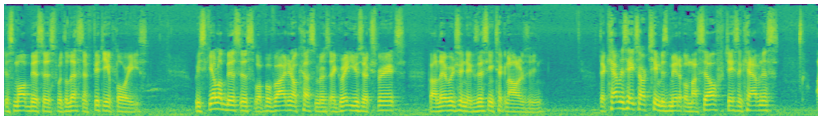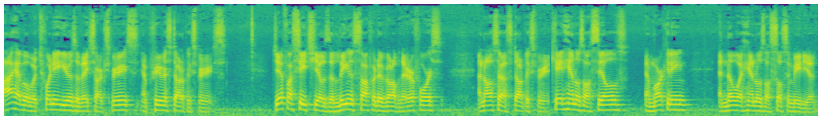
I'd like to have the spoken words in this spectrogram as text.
to small business with less than 50 employees. We scale our business while providing our customers a great user experience by leveraging existing technology. The Cavness HR team is made up of myself, Jason Cavness. I have over 28 years of HR experience and previous startup experience. Jeff, our CTO, is the leading software developer in the Air Force and also has startup experience. Kate handles our sales and marketing, and Noah handles our social media.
